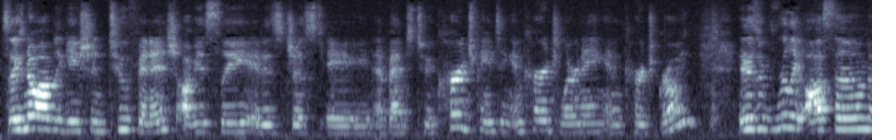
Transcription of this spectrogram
So there's no obligation to finish. Obviously it is just a, an event to encourage painting, encourage learning, and encourage growing. It is a really awesome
